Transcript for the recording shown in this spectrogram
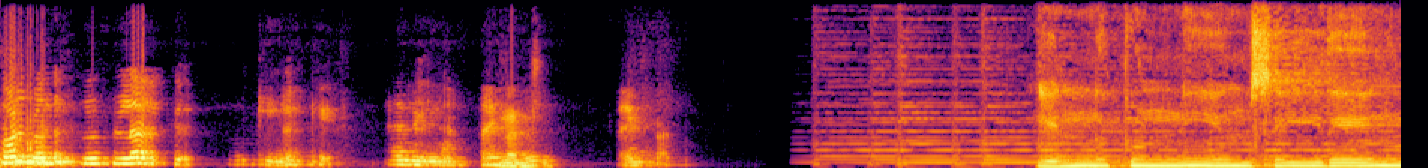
சோல் வந்து ஃபுல்லா இருக்கு. ஓகே ஓகே என்ன புண்ணியம் செய்தேனோ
